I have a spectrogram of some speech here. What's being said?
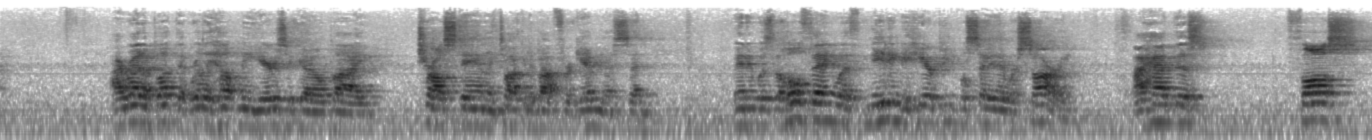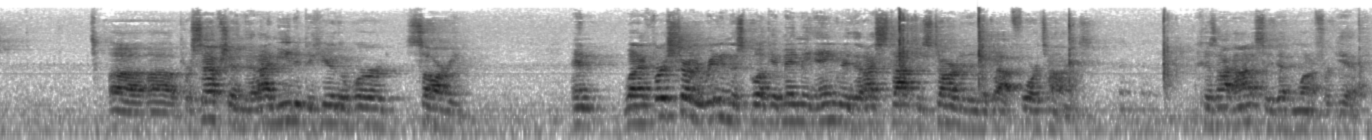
I read a book that really helped me years ago by Charles Stanley talking about forgiveness. And, and it was the whole thing with needing to hear people say they were sorry. I had this false uh, uh, perception that I needed to hear the word sorry. And when I first started reading this book, it made me angry that I stopped and started it about four times. Because I honestly didn't want to forgive.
